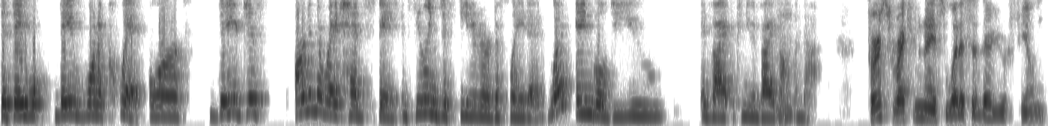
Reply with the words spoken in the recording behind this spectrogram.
that they they want to quit or they just aren't in the right headspace and feeling defeated or deflated? What angle do you advise? Can you advise mm-hmm. on, on that? First recognize what is it that you're feeling.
